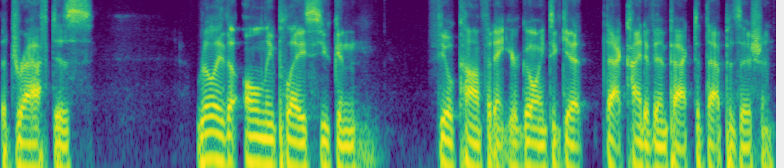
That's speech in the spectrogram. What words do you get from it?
the draft is really the only place you can feel confident you're going to get that kind of impact at that position.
